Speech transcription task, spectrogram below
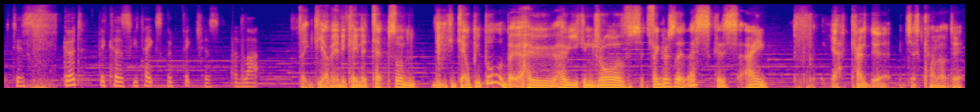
which is good because he takes good pictures and that. Like, do you have any kind of tips on that you can tell people about how how you can draw figures like this? Because I, yeah, can't do it. Just cannot do it.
